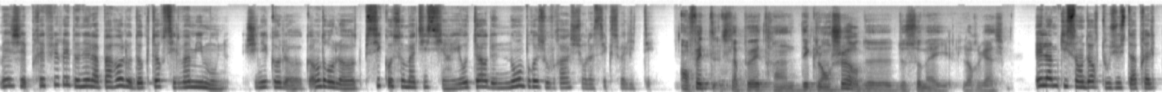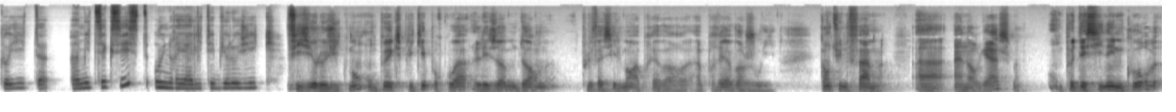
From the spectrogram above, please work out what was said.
mais j'ai préféré donner la parole au docteur Sylvain Mimoun, gynécologue, andrologue, psychosomaticien et auteur de nombreux ouvrages sur la sexualité. En fait, ça peut être un déclencheur de, sommeil, l'orgasme. Et l'homme qui s'endort tout juste après le coït, un mythe sexiste ou une réalité biologique? Physiologiquement, on peut expliquer pourquoi les hommes dorment plus facilement après avoir, après avoir joui. Quand une femme a un orgasme, on peut dessiner une courbe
